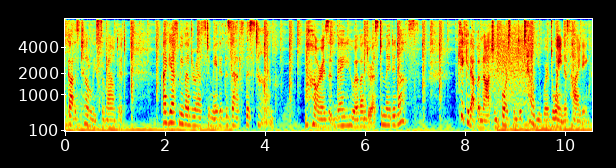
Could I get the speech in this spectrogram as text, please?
They've got us totally surrounded. I guess we've underestimated the Zats this time. Or is it they who have underestimated us? Kick it up a notch and force them to tell you where Dwayne is hiding.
